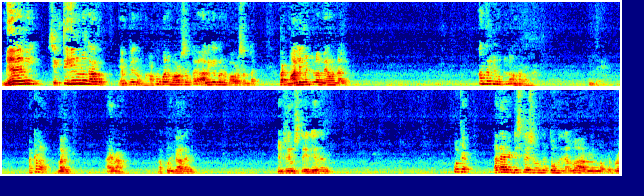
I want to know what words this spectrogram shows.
మేమేమి శక్తిహీనులు కాదు. ఎంపీలు మాకు కొన్ని పవర్స్ ఉంటాయి అలాగే కొన్ని పవర్స్ ఉంటాయి. బట్ మా లిమిట్లో మేము ఉండాలి. అందరి లిమిట్లో అందరూ ఉండాలి. అంతే. అక్కడ మరి ఆయన అప్పులు కాదని ఇంటర్వ్యూ స్టే లేదని ఓకే అదే డిస్క్రిప్షన్ ఉంది తొమ్మిది నెలలో ఆరు నెలలో ఎప్పుడో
